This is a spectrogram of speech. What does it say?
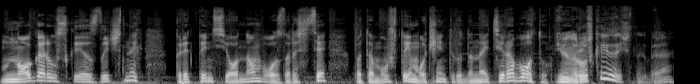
Много русскоязычных в предпенсионном возрасте, потому что им очень трудно найти работу. Именно русскоязычных, да?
